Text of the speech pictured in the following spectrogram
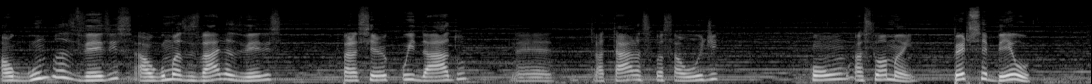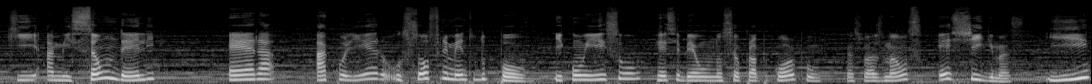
algumas vezes, algumas várias vezes, para ser cuidado, né, tratar a sua saúde com a sua mãe. Percebeu que a missão dele era acolher o sofrimento do povo e com isso recebeu no seu próprio corpo, nas suas mãos, estigmas e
